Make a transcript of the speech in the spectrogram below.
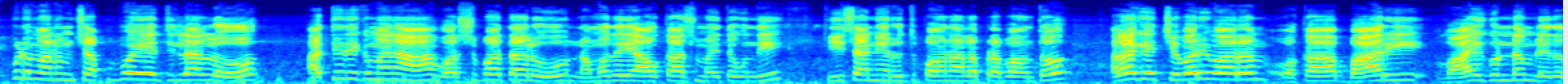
ఇప్పుడు మనం చెప్పబోయే జిల్లాల్లో అత్యధికమైన వర్షపాతాలు నమోదయ్యే అవకాశం అయితే ఉంది. ఈశాన్య ఋతుపవనాల ప్రభావంతో అలాగే చివరి వారం ఒక భారీ వాయుగుండం లేదా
